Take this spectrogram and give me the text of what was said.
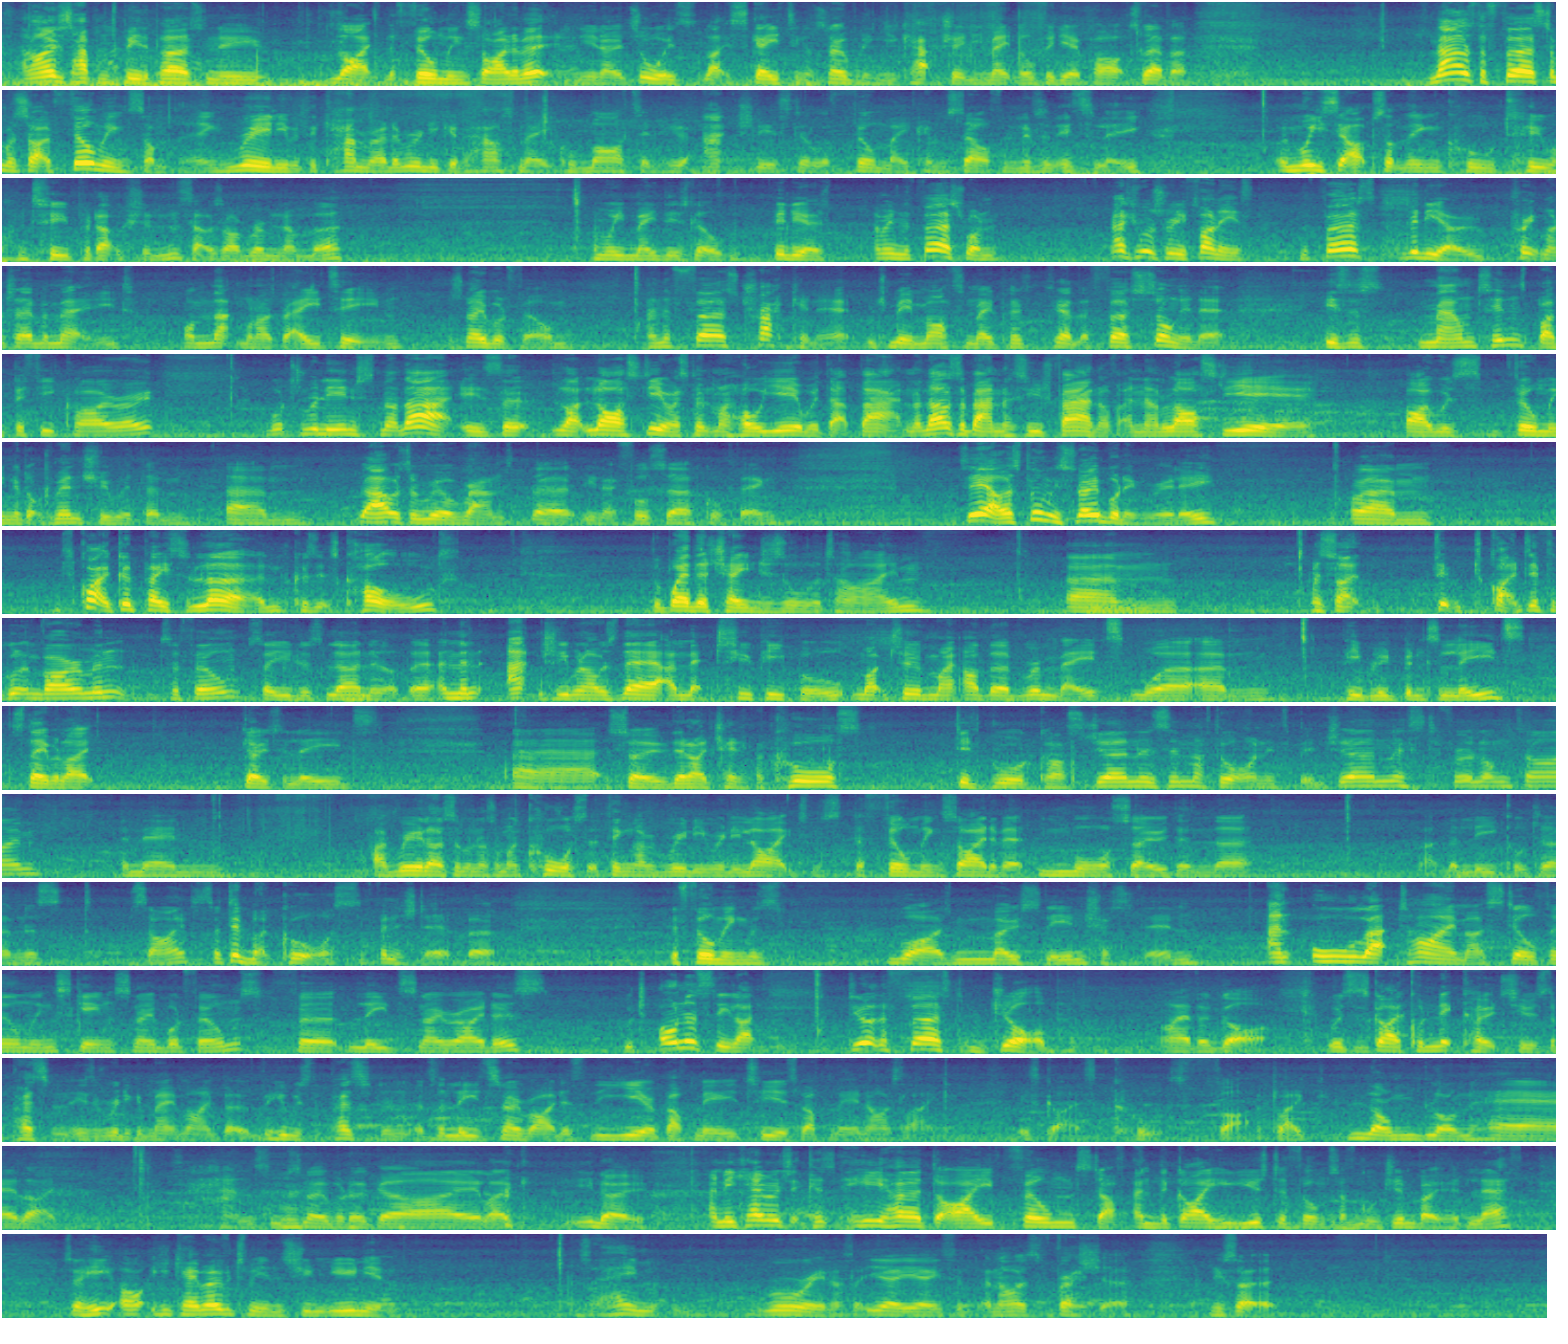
and I just happen to be the person who like the filming side of it. And you know, it's always like skating and snowboarding. You capture it, you make little video parts, whatever. And that was the first time I started filming something really with the camera. I had a really good housemate called Martin, who actually is still a filmmaker himself and lives in Italy. And we set up something called 212 Productions. That was our room number and we made these little videos. I mean, the first one, actually, what's really funny is the first video pretty much I ever made on that when I was about 18, a snowboard film, and the first track in it, which me and Martin made together, the first song in it, is this Mountains by Biffy Clyro. What's really interesting about that is that, like last year, I spent my whole year with that band. Now that was a band I was a huge fan of, and now last year, I was filming a documentary with them. Um, that was a real round, uh, you know, full circle thing. So yeah, I was filming snowboarding really. Um, it's quite a good place to learn because it's cold. The weather changes all the time. Um, It's like quite a difficult environment to film, so you just learn a little bit. And then actually, when I was there, I met two people. My, two of my other roommates were um, people who'd been to Leeds, so they were like, "Go to Leeds." Uh, so then I changed my course, did broadcast journalism. I thought I wanted to be a journalist for a long time, and then I realised when I was on my course, the thing I really, really liked was the filming side of it more so than the like the legal journalist side. So I did my course, I finished it, but the filming was what I was mostly interested in. And all that time, I was still filming skiing and snowboard films for Leeds snow riders, which honestly, like, do you know what the first job I ever got was this guy called Nick Coates, who was the president. He's a really good mate of mine, but he was the president of the Leeds snow riders, the year above me, two years above me, and I was like, this guy's cool as fuck, like long blonde hair, like handsome snowboarder guy, like you know. And he came over because he heard that I filmed stuff, and the guy who used to film stuff called Jimbo had left, so he uh, he came over to me in the student union. I was like, hey, Rory, and I was like, yeah, yeah. He said, and I was fresher, and he's like,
